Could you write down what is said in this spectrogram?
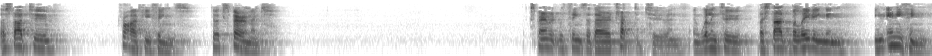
They start to try a few things, to experiment. Experiment with things that they're attracted to and, and willing to, they start believing in, in anything,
